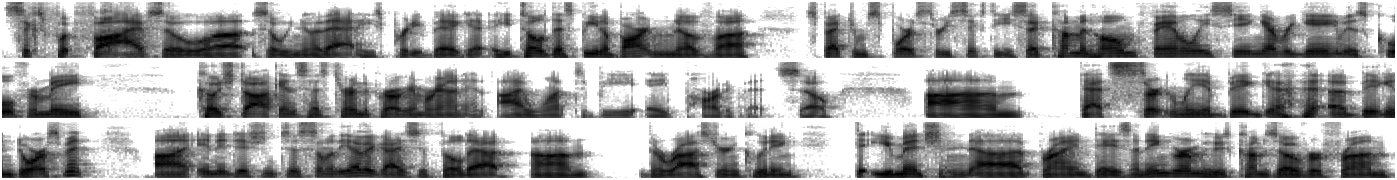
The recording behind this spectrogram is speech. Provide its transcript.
six foot five, so uh, so we know that he's pretty big. He told Despina Barton of uh, Spectrum Sports 360, he said, "Coming home, family, seeing every game is cool for me." Coach Dawkins has turned the program around, and I want to be a part of it. So. Um, that's certainly a big a big endorsement. Uh, in addition to some of the other guys who filled out um, the roster, including you mentioned uh, Brian Dazon Ingram, who comes over from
